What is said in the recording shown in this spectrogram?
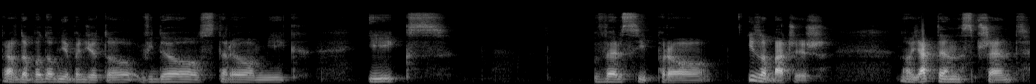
prawdopodobnie będzie to Video Stereomic X w wersji Pro i zobaczysz no, jak ten sprzęt,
